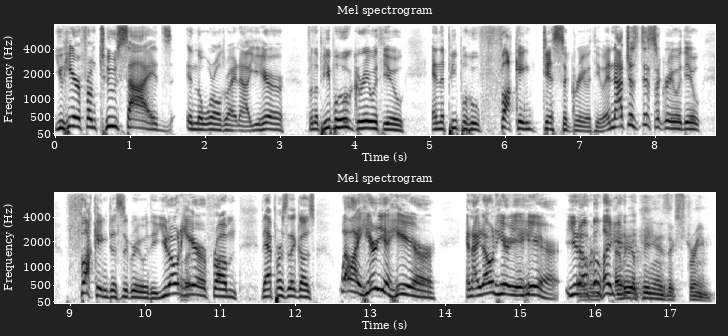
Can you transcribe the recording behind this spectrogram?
you hear from two sides in the world right now. You hear from the people who agree with you and the people who fucking disagree with you. And not just disagree with you, fucking disagree with you. You don't hear from that person that goes, "Well, I hear you here and I don't hear you here." You know, every, like every opinion is extreme.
